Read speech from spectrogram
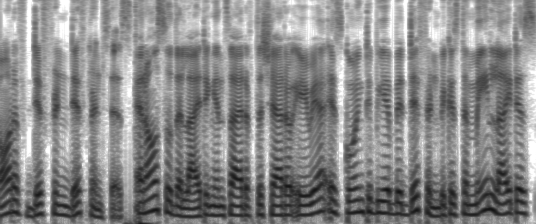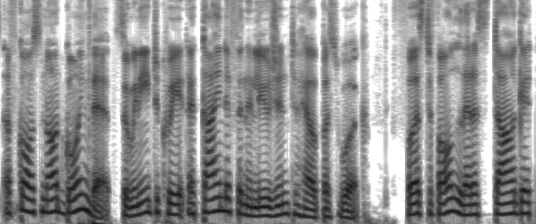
lot of different differences. And also the lighting inside of the shadow area is going to be a bit different because the main light is of course not going there. So we need to create a kind of an illusion to help us work. First of all, let us target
